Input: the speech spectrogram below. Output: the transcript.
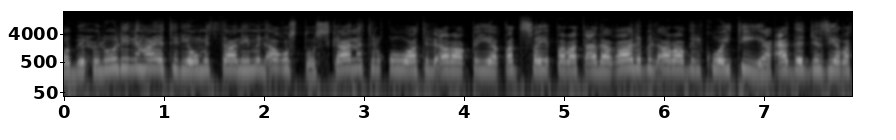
وبحلول نهاية اليوم الثاني من أغسطس كانت القوات العراقية قد سيطرت على غالب الأراضي الكويتية عدا جزيرة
